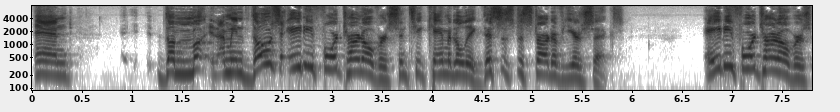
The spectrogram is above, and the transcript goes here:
And the I mean those 84 turnovers since he came into the league. This is the start of year 6. 84 turnovers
